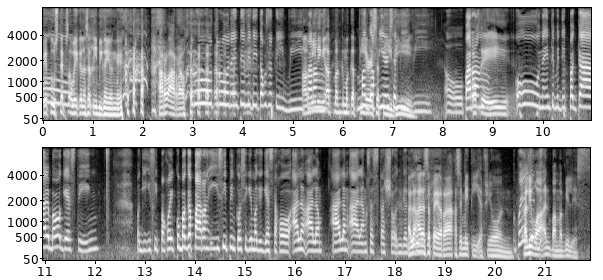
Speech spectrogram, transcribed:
Eh, two Oo. steps away ka lang sa TV ngayon. ngayon. Araw-araw. True, true. Na-intimidate ako sa TV. Ah, meaning yung up- mag- mag-appear sa mag-appear TV. Oo. Parang, Okay. Oo, na-intimidate. Pagka, bawa guesting, pag-iisipan ko. Kumbaga parang iisipin ko, sige mag-guest ako, alang-alang, alang-alang sa stasyon. Gagawin. Alang-ala sa pera kasi may TF yun. Pwede- Kaliwaan pa, mabilis.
